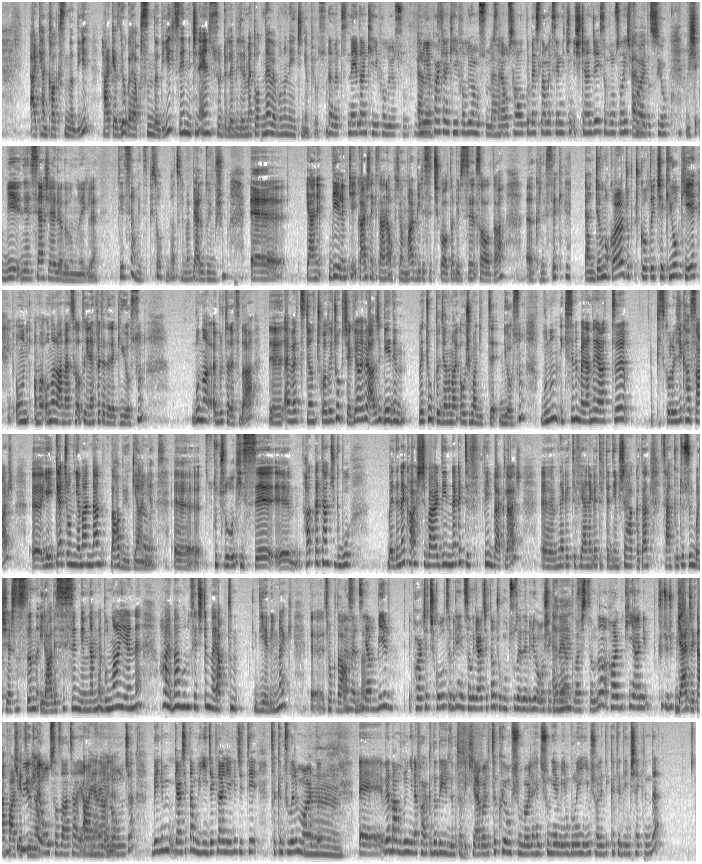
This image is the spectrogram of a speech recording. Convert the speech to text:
erken kalksın da değil. Herkes yoga yapsın da değil. Senin için en sürdürülebilir metot ne ve bunu ne için yapıyorsun? Evet. Neyden keyif alıyorsun? Bunu Evet. yaparken keyif alıyor musun mesela? Evet. O sağlıklı beslenmek senin için işkence ise bunun sana hiçbir Evet. faydası yok. Bir, şey, bir diyetisyen şey diyordu bununla ilgili. Diyetisyen miydi? Psikolog muydu? Hatırlamıyorum. Bir yerde duymuşum. Ee, yani diyelim ki karşında iki tane opsiyon var. Birisi çikolata, birisi salata. Ee, klasik. Yani canın o kadar çok çikolatayı çekiyor ki onun ama ona rağmen salatayı nefret ederek yiyorsun. Buna öbür tarafı da e, evet canın çikolatayı çok çekiyor ve birazcık yedim ve çok da canıma hoşuma gitti diyorsun. Bunun ikisinin bedende yarattığı psikolojik hasar e, gerçi onun yemenden daha büyük yani. E, suçluluk hissi e, hakikaten çünkü bu bedene karşı verdiğin negatif feedbackler e, negatif yani negatif dediğim şey hakikaten sen kötüsün, başarısızsın, iradesizsin bilmem ne. Bunlar yerine hayır ben bunu seçtim ve yaptım diyebilmek e, çok daha aslında. Evet yani bir parça çikolata bile insanı gerçekten çok mutsuz edebiliyor o şekilde Evet. yaklaştığında. Halbuki yani küçücük bir Gerçekten şey. fark Ki büyük etmiyor. de olsa zaten yani Aynen hani öyle. ne olacak. Benim gerçekten bu yiyeceklerle ilgili ciddi takıntılarım vardı. Hmm. Ee, ve ben bunun yine farkında değildim tabii ki. Yani böyle takıyormuşum böyle hani şunu yemeyeyim bunu yiyeyim şöyle dikkat edeyim şeklinde.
